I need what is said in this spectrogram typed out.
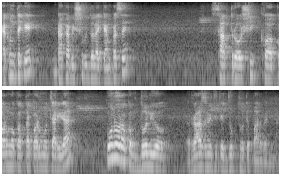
এখন থেকে ঢাকা বিশ্ববিদ্যালয় ক্যাম্পাসে ছাত্র, শিক্ষক, কর্মকর্তা, কর্মচারীরা কোনো রকম দলীয় রাজনীতিতে যুক্ত হতে পারবেন না।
